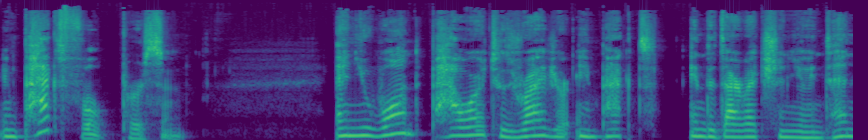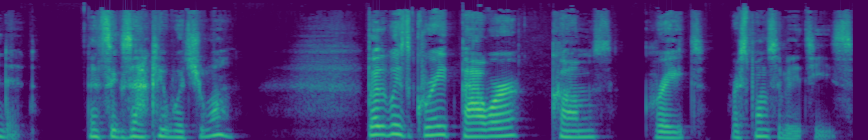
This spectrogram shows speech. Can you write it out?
impactful person. And you want power to drive your impact in the direction you intended. That's exactly what you want. But with great power comes great responsibilities.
